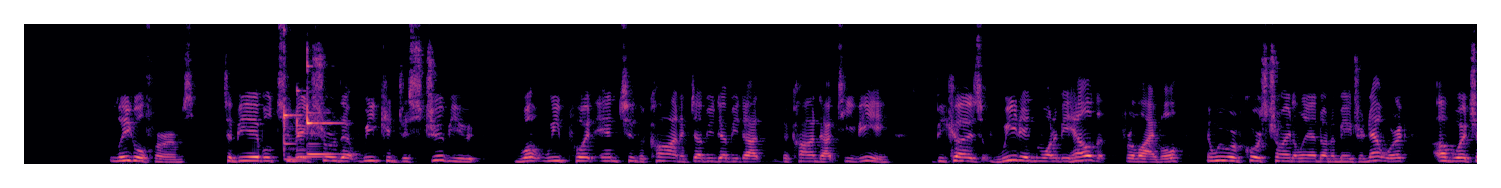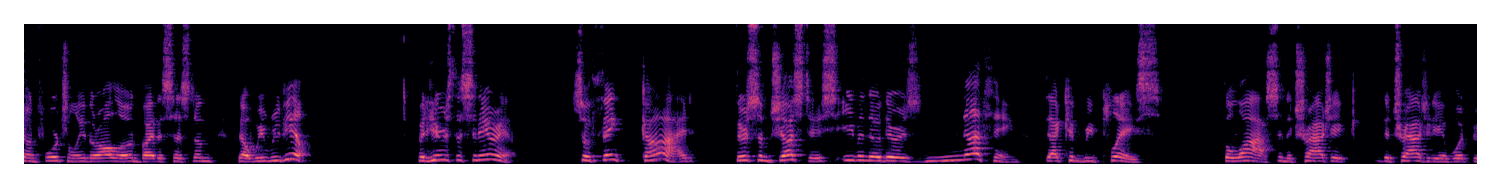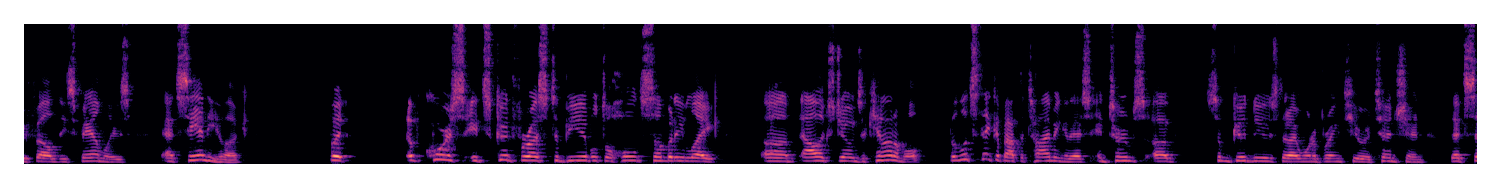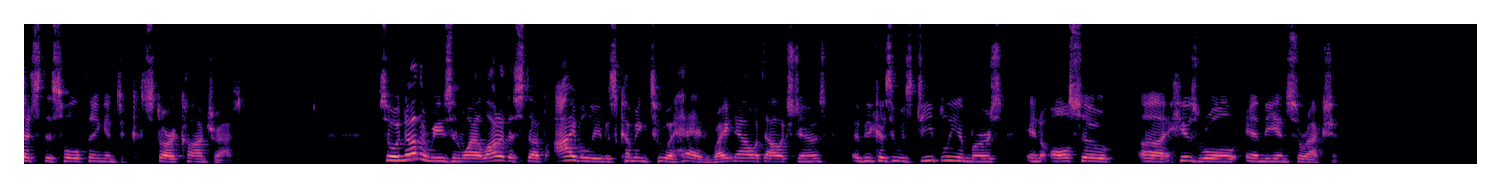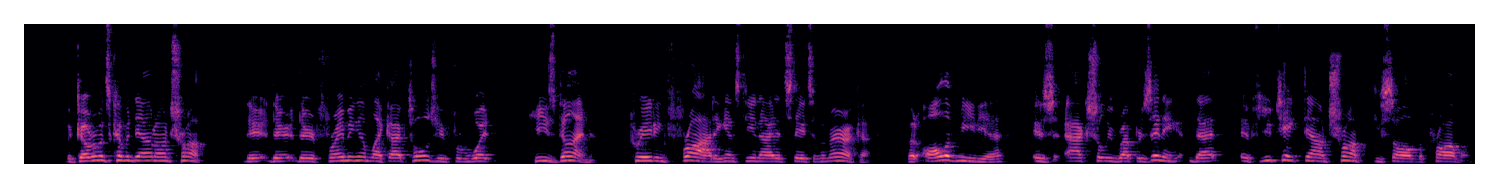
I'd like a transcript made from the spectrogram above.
legal firms to be able to make sure that we could distribute what we put into the con at www.thecon.tv because we didn't want to be held for libel. And we were, of course, trying to land on a major network, of which, unfortunately, they're all owned by the system that we reveal. But here's the scenario. So thank God there's some justice, even though there is nothing that could replace the loss and the tragic the tragedy of what befell these families at Sandy Hook. But of course, it's good for us to be able to hold somebody like um, Alex Jones accountable but let's think about the timing of this in terms of some good news that I want to bring to your attention that sets this whole thing into stark contrast. So another reason why a lot of this stuff I believe is coming to a head right now with Alex Jones is because he was deeply immersed in also uh, his role in the insurrection. The government's coming down on Trump. They're, they're, they're framing him, like I've told you, for what he's done, creating fraud against the United States of America. But all of media is actually representing that if you take down Trump, you solve the problem.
